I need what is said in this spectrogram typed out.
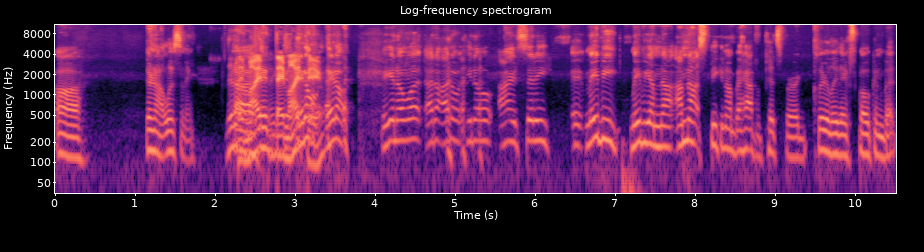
uh, they're not listening. They're They not might- listening. they might don't, be. They don't. You know what? I don't. I don't. You know, Iron City. It, maybe. Maybe I'm not. I'm not speaking on behalf of Pittsburgh. Clearly, they've spoken. But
